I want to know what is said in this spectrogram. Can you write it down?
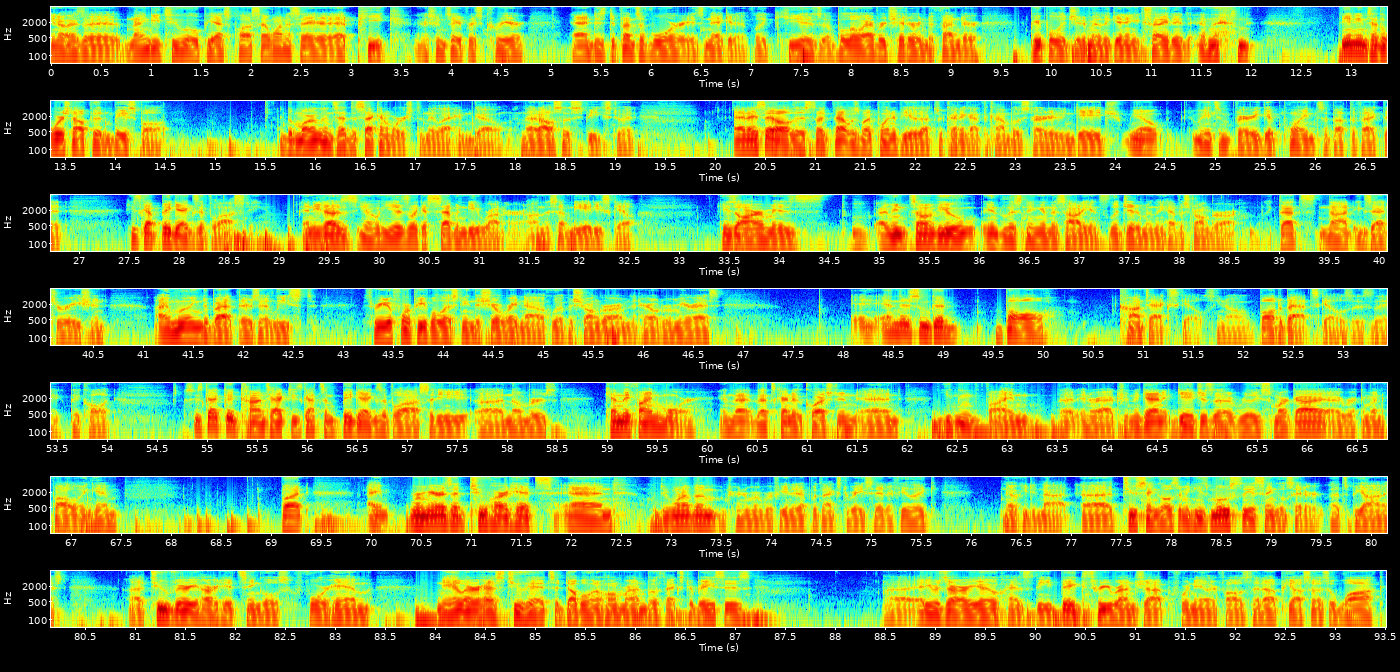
you know, has a 92 OPS plus, I want to say, at peak. I shouldn't say for his career. And his defensive war is negative. Like, he is a below average hitter and defender. People legitimately getting excited. And then the Indians had the worst outfield in baseball. The Marlins had the second worst, and they let him go. And that also speaks to it. And I say all this, like, that was my point of view. That's what kind of got the combo started. Engage, you know, made some very good points about the fact that he's got big exit velocity and he does, you know, he is like a 70 runner on the 70 80 scale. His arm is, I mean, some of you in, listening in this audience legitimately have a stronger arm. Like, that's not exaggeration. I'm willing to bet there's at least three to four people listening to the show right now who have a stronger arm than Harold Ramirez. And there's some good ball contact skills, you know, ball to bat skills, as they, they call it. So he's got good contact. He's got some big exit velocity uh, numbers can they find more? And that that's kind of the question. And you can find that interaction. Again, Gage is a really smart guy. I recommend following him. But I Ramirez had two hard hits, and did one of them? I'm trying to remember if he ended up with an extra base hit. I feel like no, he did not. Uh, two singles. I mean, he's mostly a singles hitter. Let's be honest. Uh, two very hard hit singles for him. Naylor has two hits, a double and a home run, both extra bases. Uh, Eddie Rosario has the big three run shot before Naylor follows that up. He also has a walk.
